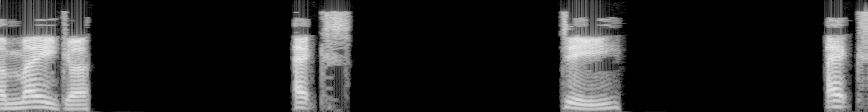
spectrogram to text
omega x d x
